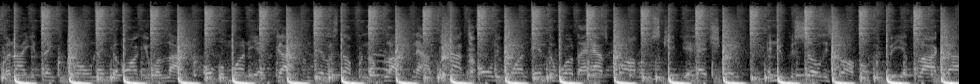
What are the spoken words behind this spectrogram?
But now you think you're grown and you argue a lot over money and got from dealing stuff on the block. Now you're not the only one in the world that has problems. Keep your head straight and you can surely solve them. Be a fly guy.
